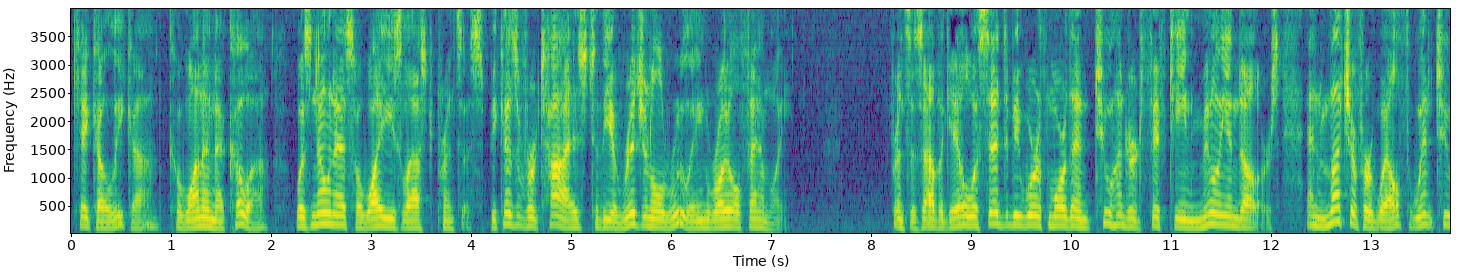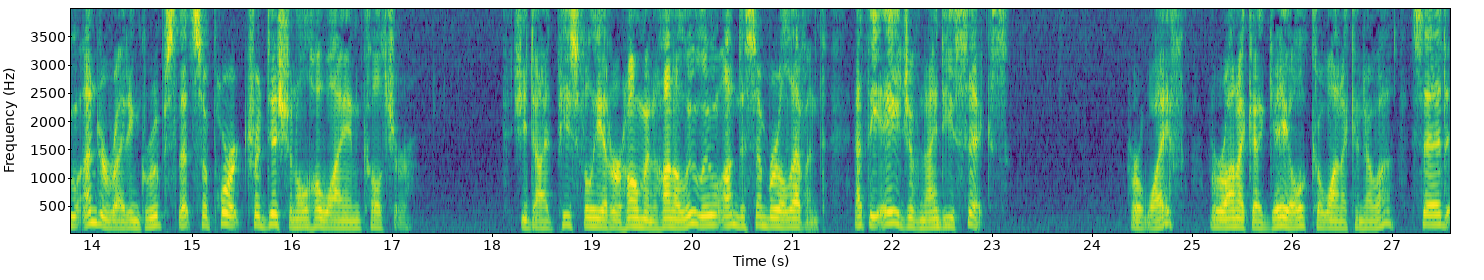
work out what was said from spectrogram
Kekaulike Kawananakoa was known as Hawaii's last princess because of her ties to the original ruling royal family. Princess Abigail was said to be worth more than $215 million, and much of her wealth went to underwriting groups that support traditional Hawaiian culture. She died peacefully at her home in Honolulu on December 11th at the age of 96. Her wife, Veronica Gail Kawananakoa, said,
